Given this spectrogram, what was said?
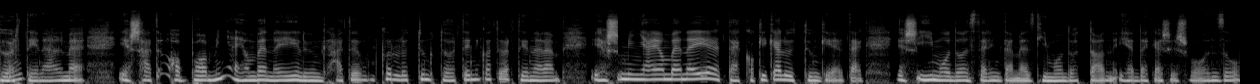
uh-huh. történelme. És hát abban minnyáján benne élünk, hát körülöttünk történik a történelem, és minnyáján benne éltek, akik előttünk éltek. És így módon szerintem ez kimondottan érdekes és vonzó.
